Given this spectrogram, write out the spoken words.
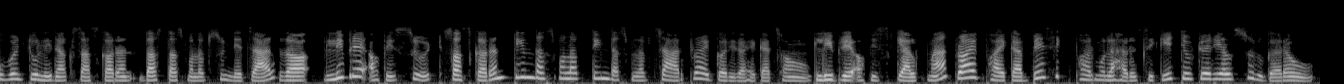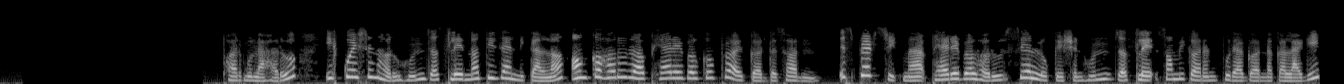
उबुन्टु लिनक्स संस्करण 1004 र लिब्रे अफिस सुट संस्करण 334 प्रयोग गरिरहेका छौं। लिब्रे अफिस क्याल्कमा प्रयोग भएका बेसिक फर्मुलाहरु सिकी ट्युटोरियल सुरु गरौँ। फर्मुलाहरु इक्वेशनहरु हुन् जसले नतिजा निकाल्न अंकहरु र भ्यारिएबलको प्रयोग गर्दछन्। स्प्रेडशीटमा भ्यारिएबलहरु सेल लोकेशन हुन् जसले समीकरण पूरा गर्नका लागि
